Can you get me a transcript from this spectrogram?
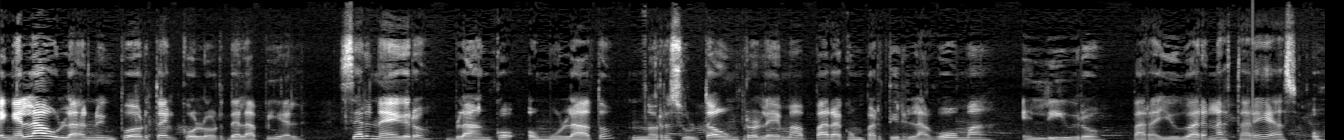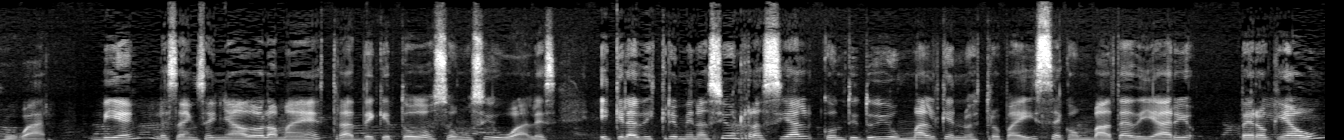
En el aula no importa el color de la piel. Ser negro, blanco o mulato no resulta un problema para compartir la goma, el libro, para ayudar en las tareas o jugar. Bien, les ha enseñado la maestra de que todos somos iguales y que la discriminación racial constituye un mal que en nuestro país se combate a diario, pero que aún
